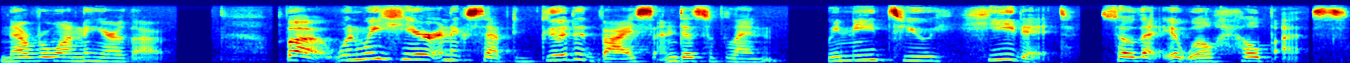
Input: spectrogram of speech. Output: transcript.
Never want to hear that. But when we hear and accept good advice and discipline, we need to heed it so that it will help us.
